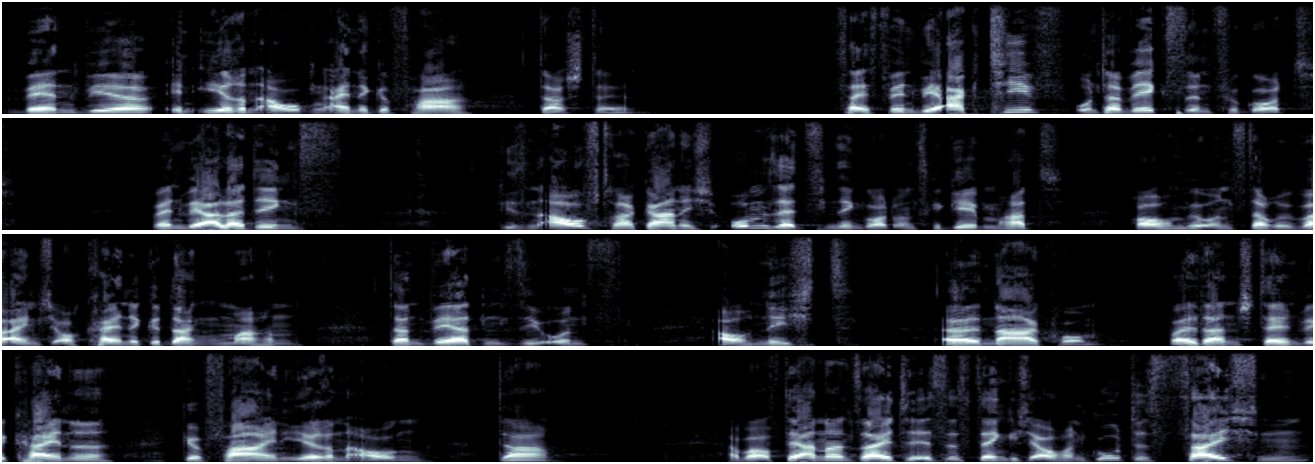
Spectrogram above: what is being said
wenn wir in ihren Augen eine Gefahr darstellen. Das heißt, wenn wir aktiv unterwegs sind für Gott, wenn wir allerdings diesen Auftrag gar nicht umsetzen, den Gott uns gegeben hat, brauchen wir uns darüber eigentlich auch keine Gedanken machen, dann werden sie uns auch nicht äh, nahe kommen, weil dann stellen wir keine Gefahr in ihren Augen dar. Aber auf der anderen Seite ist es, denke ich, auch ein gutes Zeichen,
